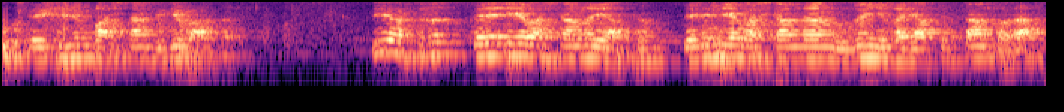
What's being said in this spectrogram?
bu öykünün başlangıcı vardı. Biliyorsunuz belediye başkanlığı yaptım. Belediye başkanlığını uzun yıllar yaptıktan sonra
